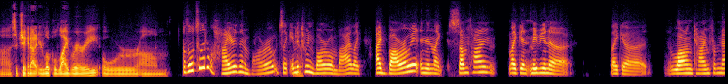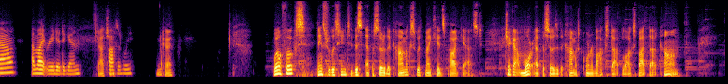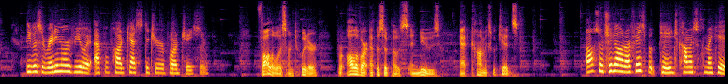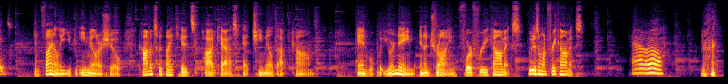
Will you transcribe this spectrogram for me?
Uh, so check it out at your local library or um, Although it's a little higher than a borrow, it's like in Yeah. between borrow and buy. Like I'd borrow it, and then like sometime, like in maybe in a like a long time from now, I might read it again, gotcha. possibly. Okay. Well, folks, thanks for listening to this episode of the Comics with My Kids podcast. Check out more episodes at thecomicscornerbox.blogspot.com. Leave us a rating or review at Apple Podcast, Stitcher, or Podchaser. Follow us on Twitter for all of our episode posts and news at Comics with Kids. Also, check out our Facebook page, Comics with My Kids. And finally, you can email our show, Comics with My Kids comicswithmykidspodcast at gmail.com. And we'll put your name in a drawing for free comics. Who doesn't want free comics? I don't know.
